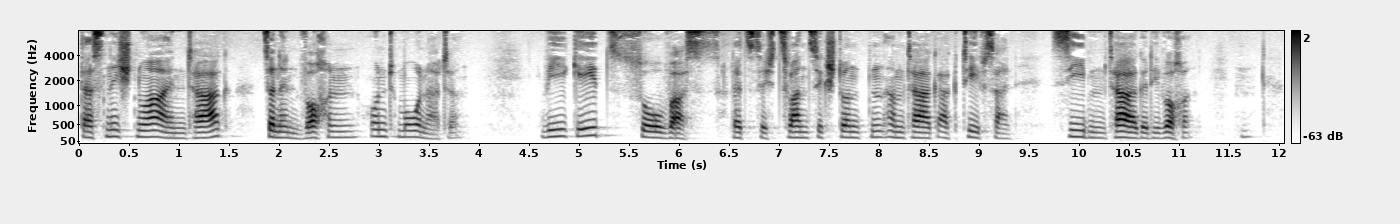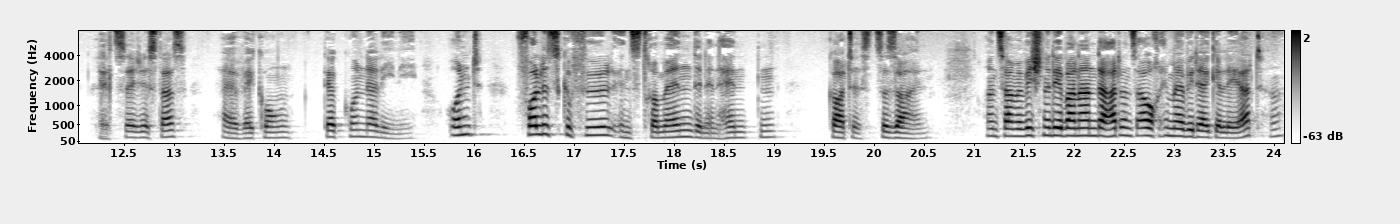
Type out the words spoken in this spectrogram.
Das nicht nur einen Tag, sondern Wochen und Monate. Wie geht sowas? Letztlich 20 Stunden am Tag aktiv sein, sieben Tage die Woche. Letztlich ist das Erweckung der Kundalini und volles Gefühl, Instrument in den Händen Gottes zu sein. Und Swami Vishnudevananda hat uns auch immer wieder gelehrt, hm,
